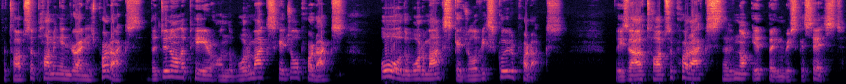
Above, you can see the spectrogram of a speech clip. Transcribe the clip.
for types of plumbing and drainage products that do not appear on the watermark schedule of products or the watermark schedule of excluded products. These are types of products that have not yet been risk assessed.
